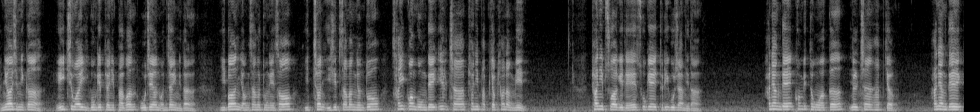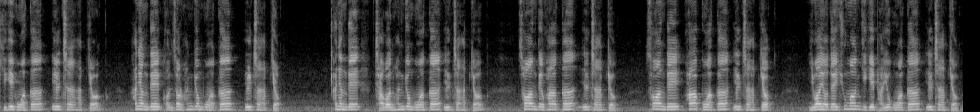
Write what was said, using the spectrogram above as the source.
안녕하십니까. HY 이공계 편입학원 오재현 원장입니다. 이번 영상을 통해서 2023학년도 상위권 공대 1차 편입 합격 현황 및 편입 수학에 대해 소개해 드리고자 합니다. 한양대 컴퓨터공학과 1차 합격, 한양대 기계공학과 1차 합격, 한양대 건설환경공학과 1차 합격, 한양대 자원환경공학과 1차 합격, 서강대 화학과 1차 합격, 서강대 화학공학과 1차 합격, 이화여대 휴먼기계 바이오공학과 1차 합격,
